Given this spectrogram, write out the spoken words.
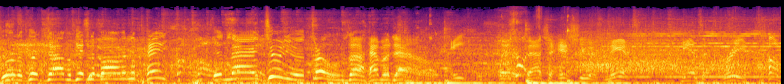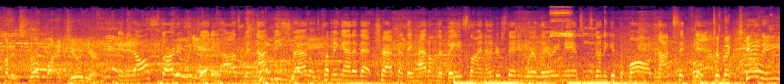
Doing a good job of getting the ball in the paint. And Larry Jr. throws the hammer down. Eight with Lance Basha issue as Nance hands it free. Confident stroke by Junior. And it all started with Cedi Osman not being rattled, coming out of that trap that they had on the baseline, understanding where Larry Nance was going to get the ball, knocks it down. To McKinnie.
